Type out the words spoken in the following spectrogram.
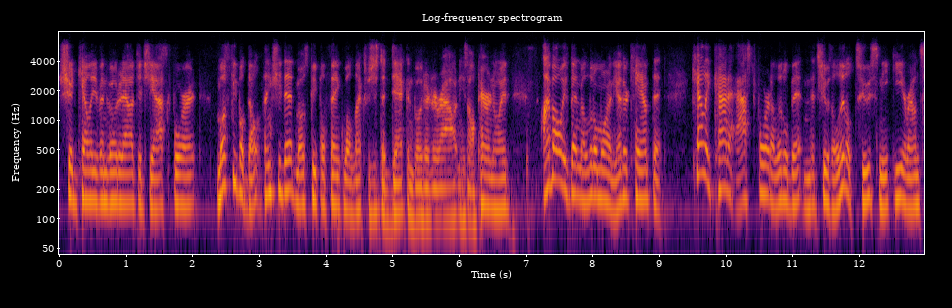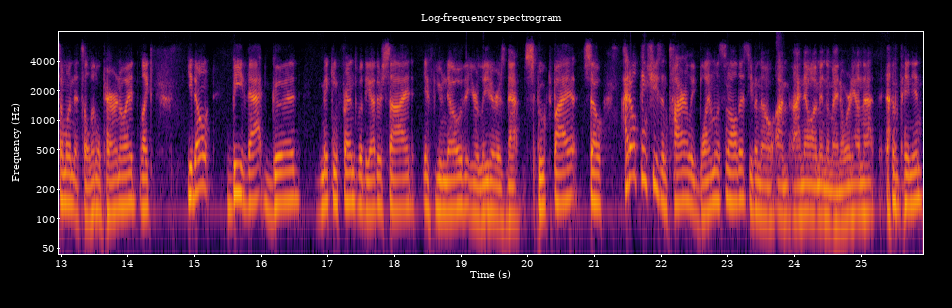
should Kelly have been voted out? Did she ask for it? Most people don't think she did. Most people think, well, Lex was just a dick and voted her out, and he's all paranoid. I've always been a little more on the other camp that Kelly kind of asked for it a little bit, and that she was a little too sneaky around someone that's a little paranoid. Like, you don't be that good making friends with the other side if you know that your leader is that spooked by it. So I don't think she's entirely blameless in all this, even though I'm, I know I'm in the minority on that opinion.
